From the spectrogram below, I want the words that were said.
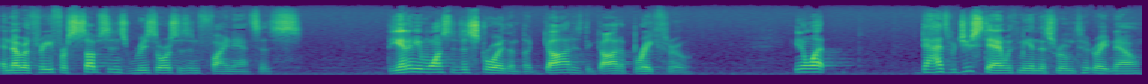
And number three, for substance, resources, and finances. The enemy wants to destroy them, but God is the God of breakthrough. You know what? Dads, would you stand with me in this room right now?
